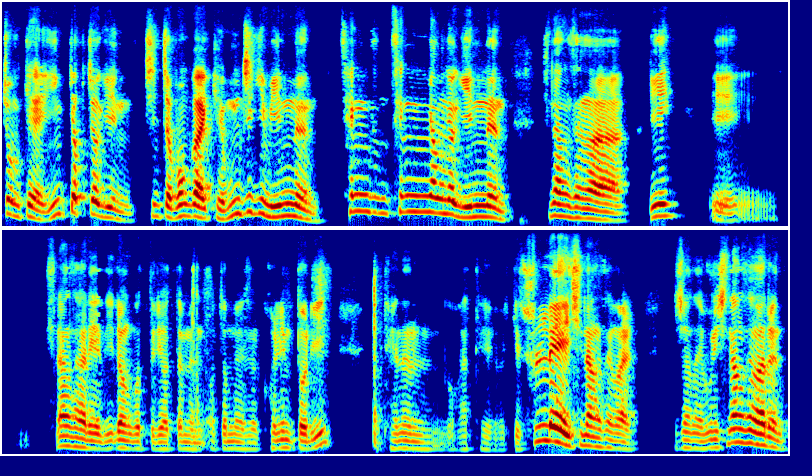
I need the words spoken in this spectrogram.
좀 이렇게 인격적인 진짜 뭔가 이렇게 움직임이 있는 생, 생명력이 있는 신앙생활이 이 신앙생활에 이런 것들이 어떤 어떤 면에서 걸림돌이 되는 것 같아요. 이렇게 순례의 신앙생활이잖아요. 우리 신앙생활은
